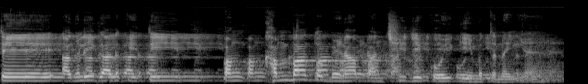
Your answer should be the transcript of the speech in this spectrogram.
ਤੇ ਅਗਲੀ ਗੱਲ ਕੀਤੀ, ਪੰ- ਖੰਭਾਂ ਤੋਂ ਬਿਨਾ ਪੰਛੀ ਦੀ ਕੋਈ ਕੀਮਤ ਨਹੀਂ ਹੈ।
